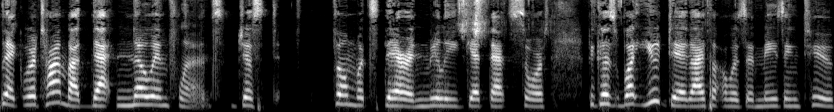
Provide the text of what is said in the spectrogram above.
like we're talking about that no influence just film what's there and really get that source? Because what you did i thought was amazing too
